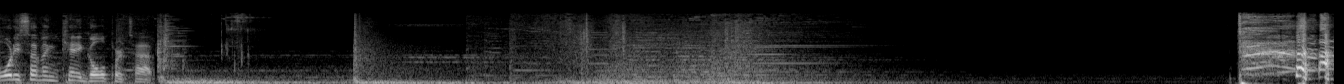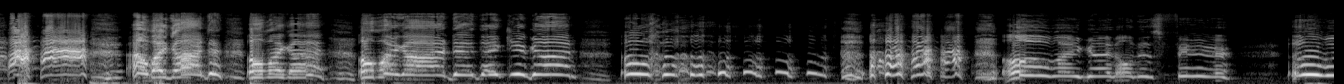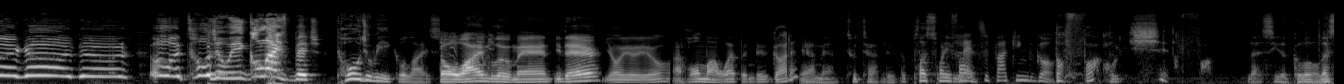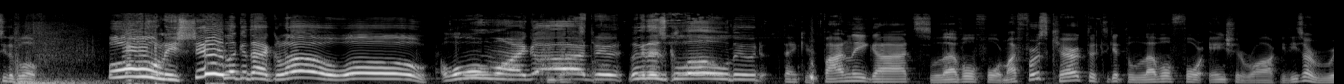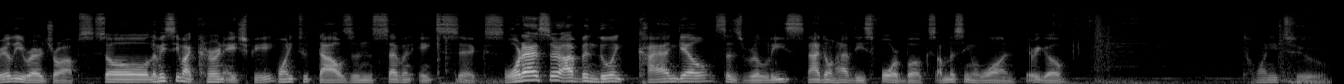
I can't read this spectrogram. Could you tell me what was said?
47k gold per tap. Oh my god! Oh my god! Oh my god! Thank you, God! Oh, oh my god, all this fear. Oh my god, dude. Oh, I told you we equalize, bitch. Told you we equalize. So wine blue, man. You there? Yo, yo, yo. I hold my weapon, dude. Got it? Yeah, man. Two tap, dude. The plus 25. Let's fucking go. The fuck? Holy shit. The fuck? Let's see the glow. Let's see the glow. Holy shit! Look at that glow! Whoa! Oh my god, dude! Look at this glow, dude! Thank you. Finally got level 4. My first character to get the level 4 Ancient Rock. These are really rare drops. So, let me see my current HP. 22,786. War Dancer, I've been doing Kayangel since release. And I don't have these four books. I'm missing one. Here we go. 22.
